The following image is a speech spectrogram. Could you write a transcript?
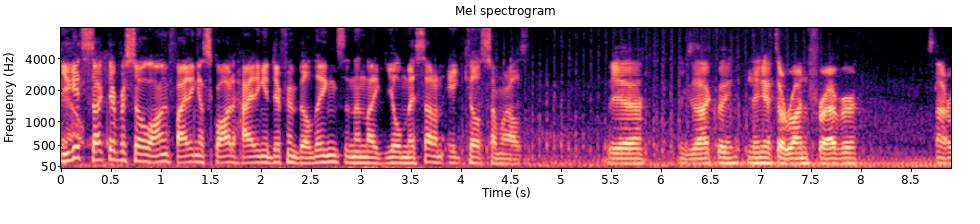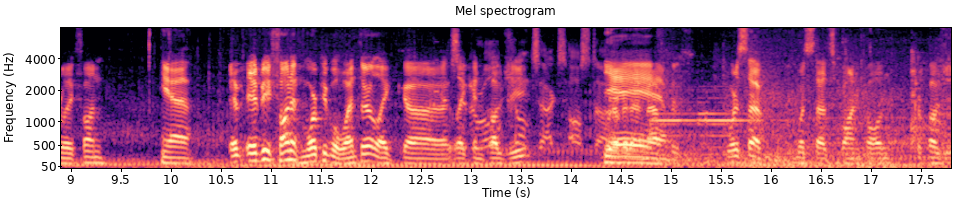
You get stuck there for so long fighting a squad, hiding in different buildings, and then like you'll miss out on eight kills somewhere else. Yeah, exactly. And then you have to run forever. It's not really fun. Yeah. It, it'd be fun if more people went there, like uh, like in PUBG. Yeah, wherever yeah, yeah. What's that? What's that spawn called for PUBG?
